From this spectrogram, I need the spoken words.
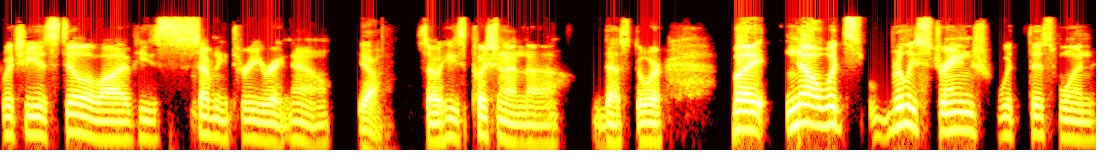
Which he is still alive. He's 73 right now. Yeah. So he's pushing on uh, death's door. But no, what's really strange with this one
